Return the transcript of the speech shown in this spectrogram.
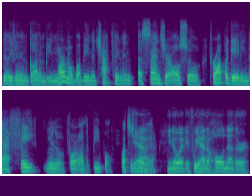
believing in God and being normal, but being a chaplain in a sense, you're also propagating that faith, you know, for other people. What's the yeah. story there? You know what? If we had a whole nother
